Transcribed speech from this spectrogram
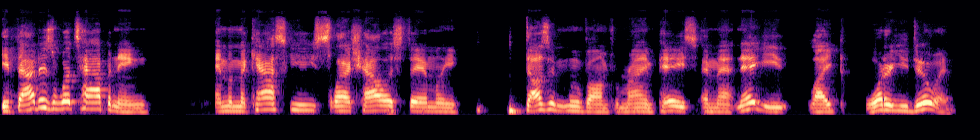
If that is what's happening, and the McCaskey slash Halas family doesn't move on from Ryan Pace and Matt Nagy, like, what are you doing?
